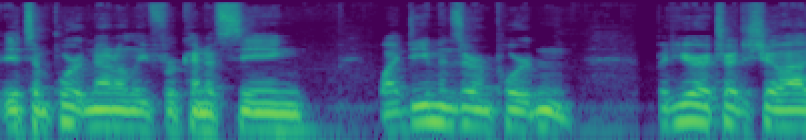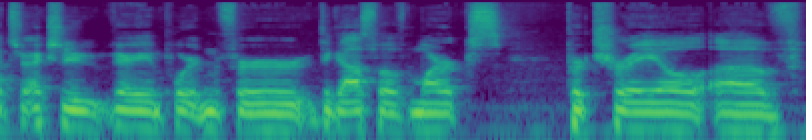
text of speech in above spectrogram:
it's important not only for kind of seeing why demons are important, but here I tried to show how it's actually very important for the Gospel of Mark's portrayal of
